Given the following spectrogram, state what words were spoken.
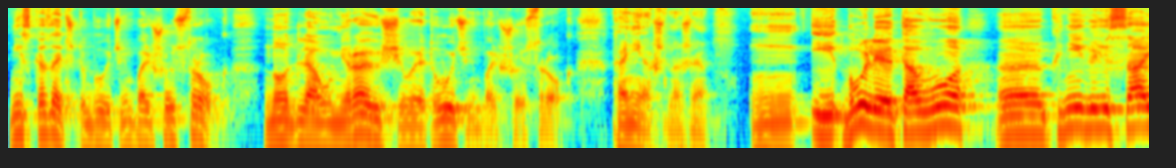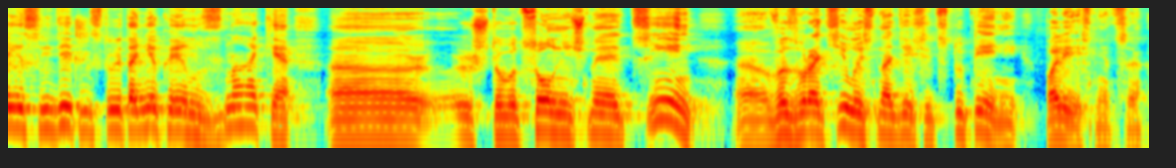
Не сказать, чтобы очень большой срок, но для умирающего это очень большой срок, конечно же. И более того, э, книга Исаии свидетельствует о некоем знаке, Э, что вот солнечная тень э, возвратилась на 10 ступеней по лестнице,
